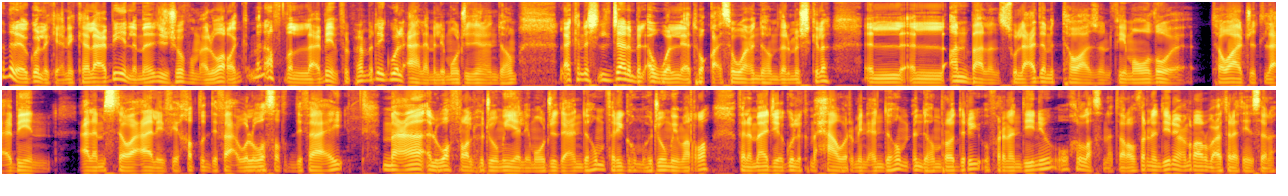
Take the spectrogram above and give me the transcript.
هذا اللي أقول لك يعني كلاعبين لما نجي نشوفهم على الورق من أفضل اللاعبين في ال Premier League والعالم اللي موجودين عندهم. لكن الجانب الأول اللي أتوقع سوى عندهم ذا المشكلة ال imbalance ولا عدم التوازن في موضوع تواجد لاعبين على مستوى عالي في خط الدفاع والوسط الدفاعي مع الوفرة الهجومية اللي موجودة عندهم. فريقهم هجومي مرة فلما أجي أقول لك محاور من عندهم عندهم رودري وفرناندينيو وخلصنا ترى. وفرناندينيو عمره 34 سنة.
